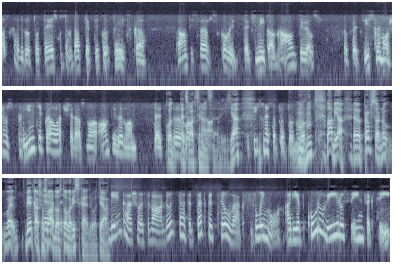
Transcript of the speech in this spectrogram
paskaidrot to tēzi, ko doktori tikko teica, ka antisars Covid, teiksim, mīkāk antivielas pēc izslimošanas principiāli atšķirās no antivielām pēc, Ko, pēc uh, vakcinācijas. Ja? Es īsti nesapratu to. Mm -hmm. Labi, jā, uh, profesor, nu, vienkāršos e, vārdos to var izskaidrot. Jā. Vienkāršos vārdos, tātad, tad, kad cilvēks slimo ar jebkuru vīrusu infekciju,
